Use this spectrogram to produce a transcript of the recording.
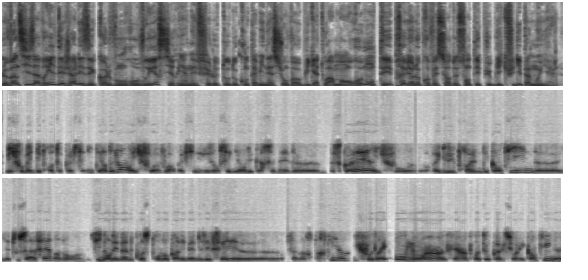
Le 26 avril, déjà, les écoles vont rouvrir. Si rien n'est fait, le taux de contamination va obligatoirement remonter, prévient le professeur de santé publique Philippe Amouyel. Mais il faut mettre des protocoles sanitaires dedans. Il faut avoir vacciné les enseignants, les personnels euh, scolaires. Il faut régler le problème des cantines, euh, il y a tout ça à faire avant. Hein. Sinon, les mêmes causes provoquant les mêmes effets, euh, ça va repartir. Il faudrait au moins faire un protocole sur les cantines.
